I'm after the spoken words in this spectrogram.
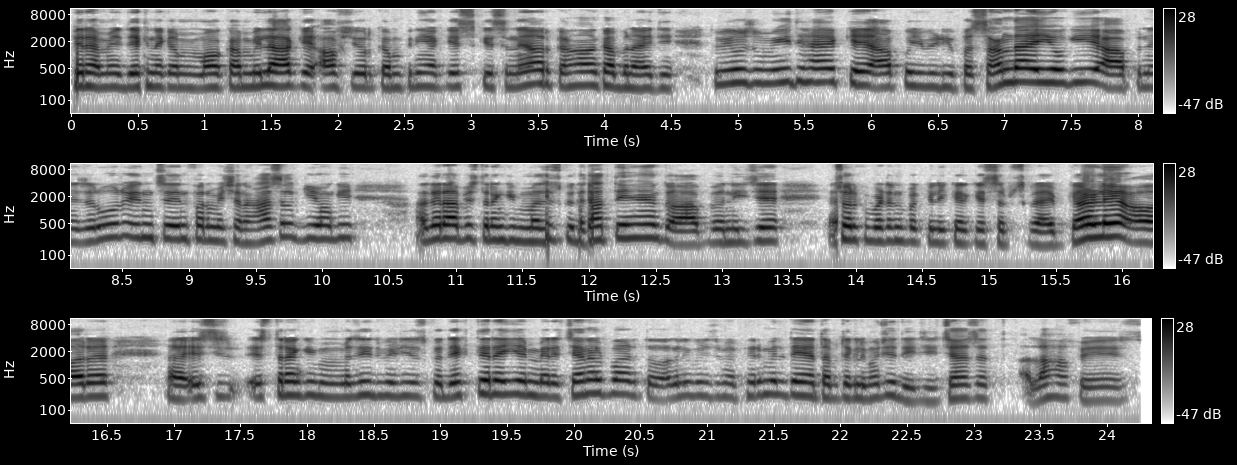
پھر ہمیں دیکھنے کا موقع ملا کہ آف شور کمپنیاں کس کس نے اور کہاں کا بنائی تھی۔ تو یہ امید ہے کہ آپ کو یہ ویڈیو پسند آئی ہوگی۔ آپ نے ضرور ان سے انفارمیشن حاصل کی ہوگی۔ اگر آپ اس طرح کی مزید کو دیکھاتے ہیں تو آپ نیچے سرک بٹن پر کلک کر کے سبسکرائب کر لیں اور اس اس طرح کی مزید ویڈیوز کو دیکھتے رہیے میرے چینل پر تو اگلی ویڈیوز میں پھر ملتے ہیں تب تک لیے مجھے دیجیے اجازت۔ اللہ حافظ۔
